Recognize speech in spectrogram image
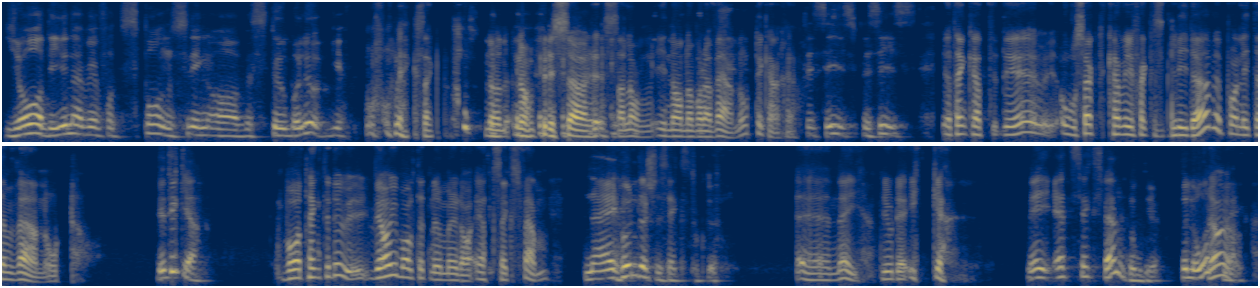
Ja, det är ju när vi har fått sponsring av Stubb och Lugg. Exakt. Någon, någon frisörsalong i någon av våra vänorter kanske. Precis, precis. Jag tänker att det osökt kan vi faktiskt glida över på en liten vänort. Det tycker jag. Vad tänkte du? Vi har ju valt ett nummer idag, 165. Nej, 126 tog du. Eh, nej, det gjorde jag icke. Nej, 165 tog du. Förlåt Ja, mig. ja.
